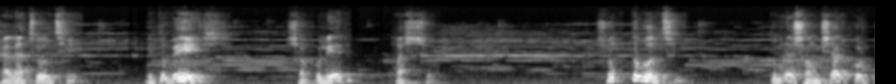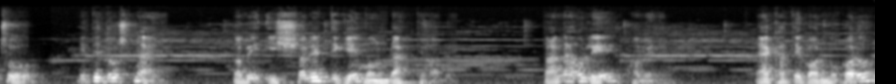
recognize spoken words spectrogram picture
খেলা চলছে, এ তো বেশ, সকলের হাস্য। সত্য বলছি, তোমরা সংসার করছ, এতে দোষ নাই, তবে ঈশ্বরের দিকে মন রাখতে হবে। তা না হলে হবে না। এক হাতে কর্ম করো,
